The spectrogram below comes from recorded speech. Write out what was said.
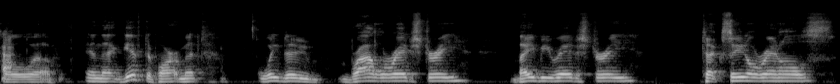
So uh, in that gift department, we do bridal registry, baby registry, tuxedo rentals.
